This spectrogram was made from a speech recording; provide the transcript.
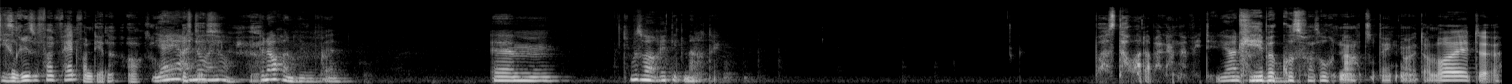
Die ist ein riesen Fan von dir, ne? Auch so. ja, ja, I Richtig. know, I know. Ich bin auch ein Riesenfan. Ähm, ich muss mal richtig nachdenken. Boah, es dauert aber lange, Entschuldigung. Kebekus versucht nachzudenken, Alter. Leute,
